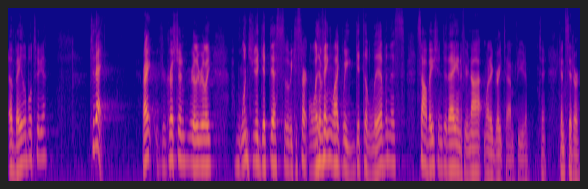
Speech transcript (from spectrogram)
available to you today. Right? If you're a Christian, really, really I want you to get this so that we can start living like we get to live in this salvation today. And if you're not, what a great time for you to, to consider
